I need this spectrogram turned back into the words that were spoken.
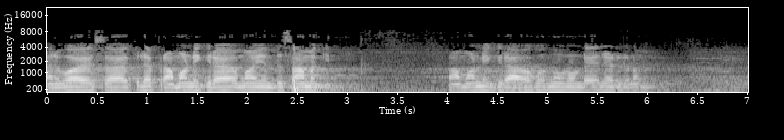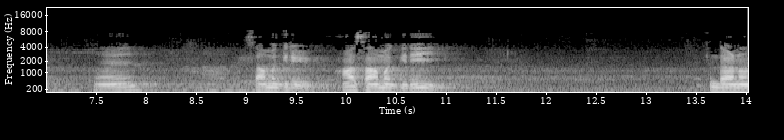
അനുവായ സഹായത്തിലെ പ്രാമാണ്യഗ്രാഹകമായ എന്ത് സാമഗ്രി? പ്രാമാണ്യഗ്രാഹകം എന്നുകൊണ്ട് അതിനെടുക്കണം സാമഗ്രി. ആ സാമഗ്രി എന്താണ്?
